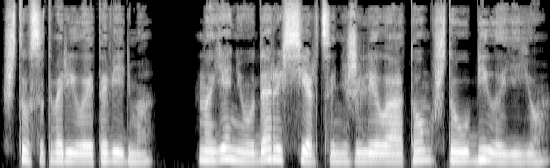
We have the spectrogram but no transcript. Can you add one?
что сотворила эта ведьма. Но я ни удара сердца не жалела о том, что убила ее.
